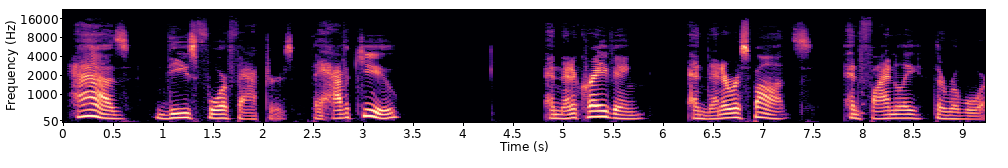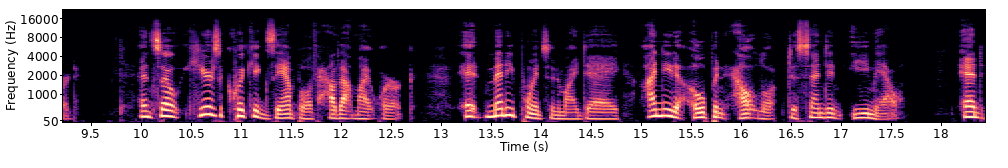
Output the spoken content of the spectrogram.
has these four factors. They have a cue, and then a craving, and then a response, and finally the reward. And so here's a quick example of how that might work. At many points in my day, I need to open Outlook to send an email. And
